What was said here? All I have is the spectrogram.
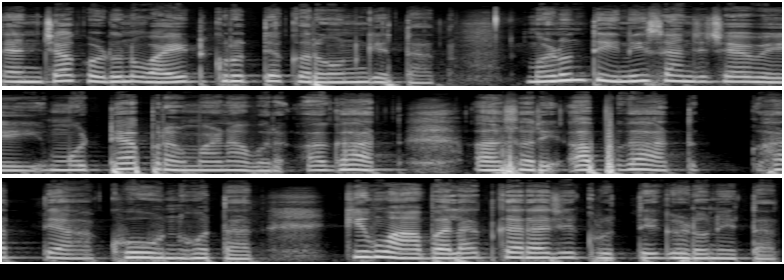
त्यांच्याकडून वाईट कृत्य करवून घेतात. म्हणून तिन्ही सांजेच्या वेळी मोठ्या प्रमाणावर आघात सॉरी अपघात हत्या खून होतात किंवा बलात्काराची कृत्ये घडून येतात.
